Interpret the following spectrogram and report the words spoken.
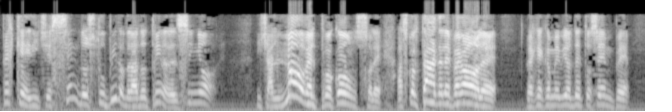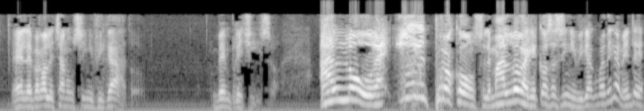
Perché dice, essendo stupito della dottrina del Signore. Dice allora il proconsole, ascoltate le parole, perché come vi ho detto sempre, eh, le parole hanno un significato ben preciso. Allora il proconsole, ma allora che cosa significa? Praticamente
